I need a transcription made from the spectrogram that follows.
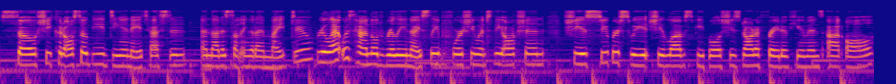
So she could also be DNA tested, and that is something that I might do. Roulette was handled really nicely before she went to the auction. She is super sweet, she loves people, she's not afraid of humans at all.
